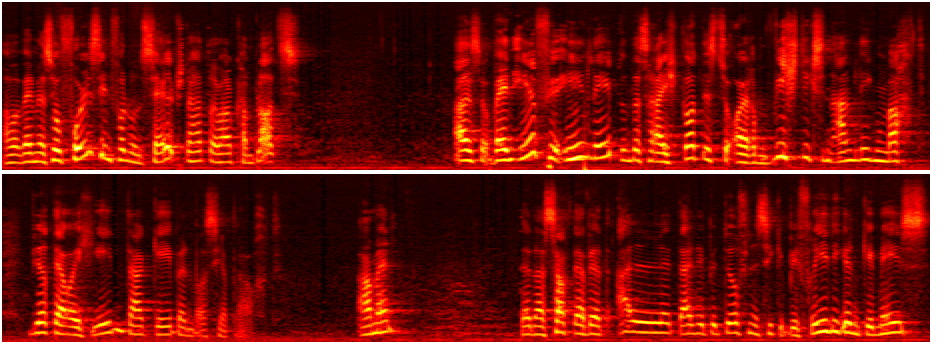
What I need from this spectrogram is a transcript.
Aber wenn wir so voll sind von uns selbst, dann hat er überhaupt keinen Platz. Also, wenn ihr für ihn lebt und das Reich Gottes zu eurem wichtigsten Anliegen macht, wird er euch jeden Tag geben, was ihr braucht. Amen. Denn er sagt, er wird alle deine Bedürfnisse befriedigen, gemäß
